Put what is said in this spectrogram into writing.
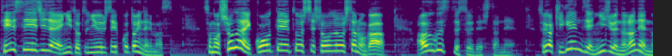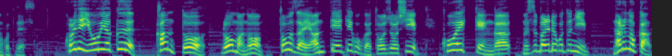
帝政時代に突入していくことになります。その初代皇帝として登場したのがアウグストゥスでしたね。それが紀元前27年のことです。これでようやく関とローマの東西安定帝国が登場し交易権が結ばれることになるのか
